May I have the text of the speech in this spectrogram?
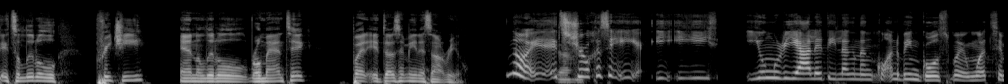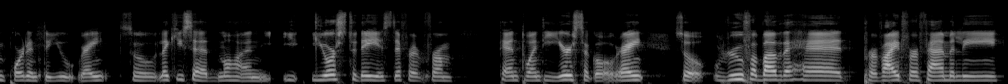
it's a little preachy and a little romantic, but it doesn't mean it's not real. No, it's true kasi i- i- i- yung reality lang ng kung ano ba yung goals mo and what's important to you, right? So, like you said, Mohan, y- yours today is different from 10, 20 years ago, right? So, roof above the head, provide for family,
